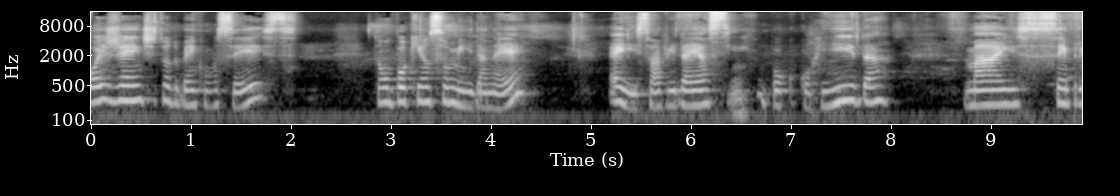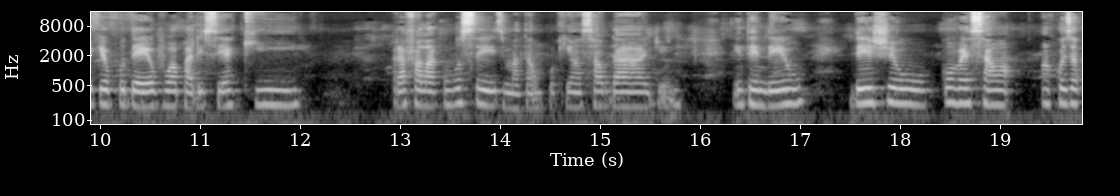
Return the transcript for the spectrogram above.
Oi, gente, tudo bem com vocês? Tô um pouquinho sumida, né? É isso, a vida é assim, um pouco corrida, mas sempre que eu puder eu vou aparecer aqui para falar com vocês, matar um pouquinho a saudade, entendeu? Deixa eu conversar uma, uma coisa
